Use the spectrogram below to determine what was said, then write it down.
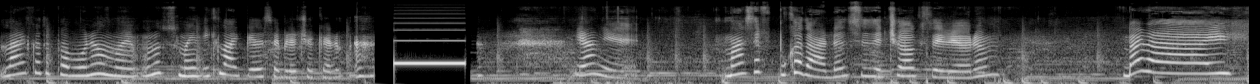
like atıp abone olmayı unutmayın. İki like gelirse bile çekerim. bu kadardı. Sizi çok seviyorum. Bye bye.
